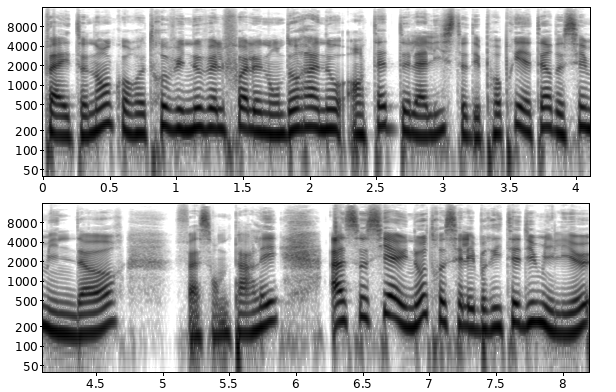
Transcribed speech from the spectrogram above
Pas étonnant qu'on retrouve une nouvelle fois le nom d'Orano en tête de la liste des propriétaires de ces mines d'or, façon de parler, associé à une autre célébrité du milieu,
